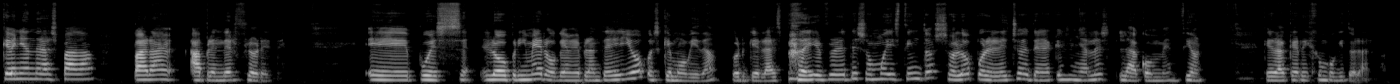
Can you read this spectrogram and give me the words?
que venían de la espada para aprender florete. Eh, pues lo primero que me planteé yo, pues qué movida, porque la espada y el florete son muy distintos solo por el hecho de tener que enseñarles la convención, que es la que rige un poquito el arma.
